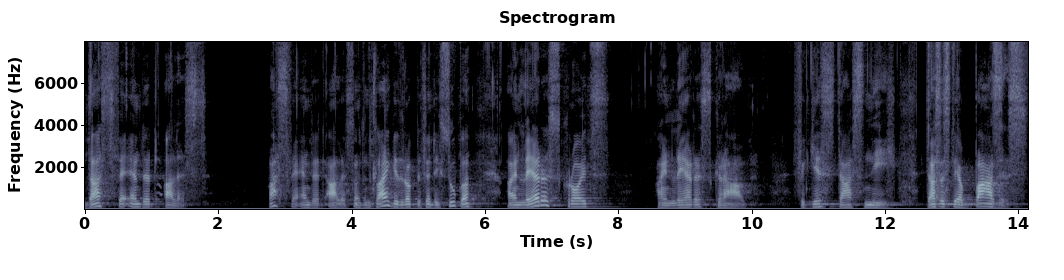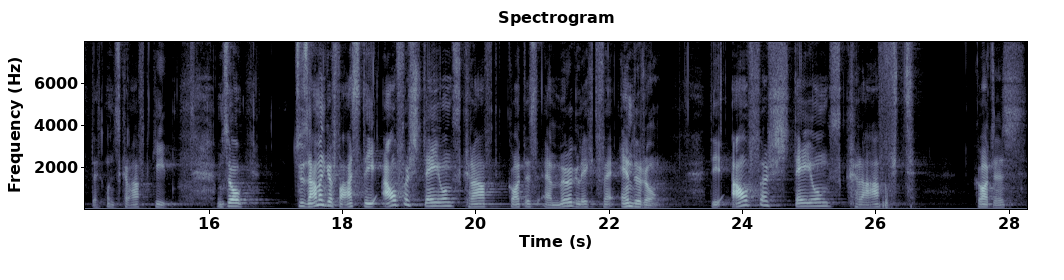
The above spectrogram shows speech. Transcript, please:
das verändert alles. Was verändert alles? Und ein Kleingedruckte finde ich super. Ein leeres Kreuz, ein leeres Grab. Vergiss das nicht. Das ist der Basis, das uns Kraft gibt. Und so zusammengefasst, die Auferstehungskraft Gottes ermöglicht Veränderung. Die Auferstehungskraft Gottes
